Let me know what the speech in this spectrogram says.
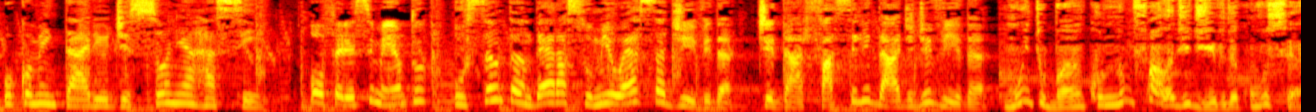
O comentário de Sônia Rassi. Oferecimento: o Santander assumiu essa dívida, te dar facilidade de vida. Muito banco não fala de dívida com você.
